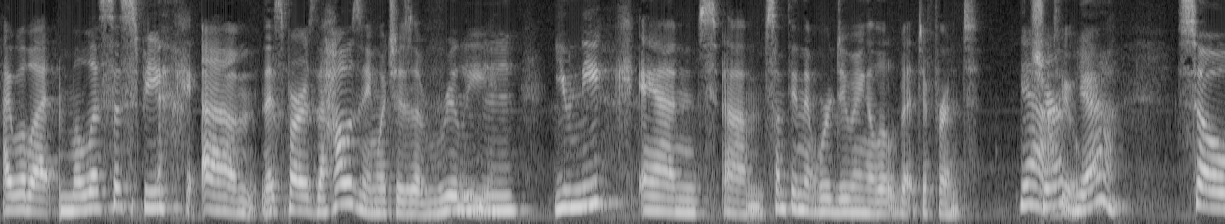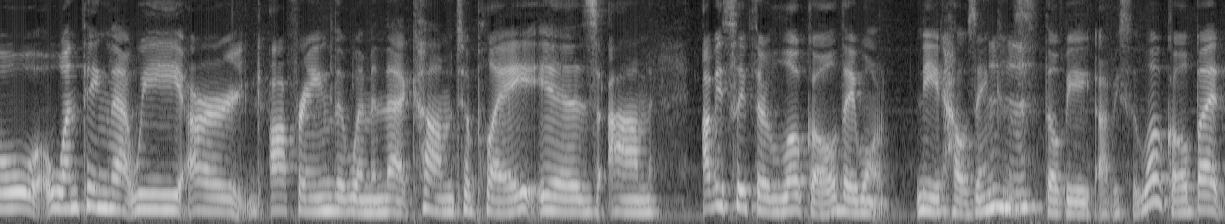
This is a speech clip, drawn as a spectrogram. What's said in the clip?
I will let Melissa speak um, as far as the housing, which is a really unique and um, something that we're doing a little bit different. Yeah. Sure. too. Yeah. So one thing that we are offering the women that come to play is um, obviously if they're local, they won't need housing because they'll be obviously local. But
